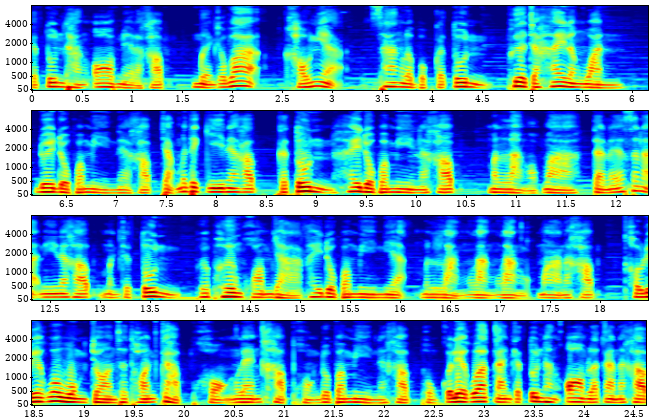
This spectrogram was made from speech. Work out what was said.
กระตุ้นทางอ้อมเนี่ยแหละครับ เหมือนกับว่าเขาเนี่ย สร้างระบบกระตุ้นเพื่อจะให้รางวัลด้วยโดปามีนเนี่ยครับจากเมื่อกี้นะครับกระตุ้นให้โดปามีนนะครับมันหลั่งออกมา แต่ในลักษณะนี้นะครับ มันกระตุ้นเพื่อเพิ่มความอยากให้โดปามีนเนี่ยมันหลั่งหลั่งหลั่งออกมานะครับเขาเรียกว่าวงจรสะท้อนกลับของแรงขับของโดปามีนนะครับ ผมก็เรียกว่าการกระตุ้นทางอ้อมแล้วกันนะครับ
